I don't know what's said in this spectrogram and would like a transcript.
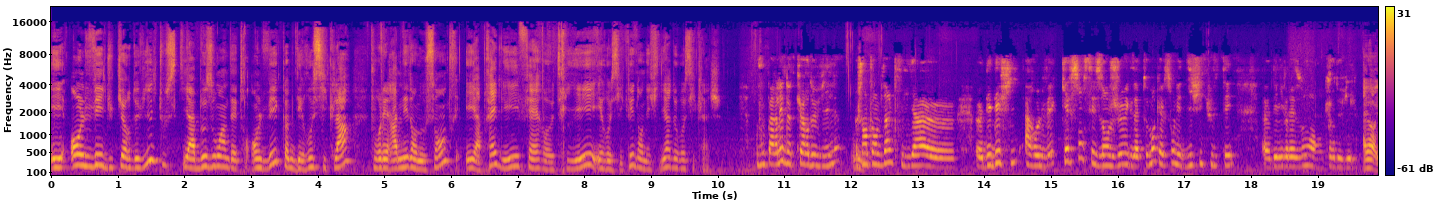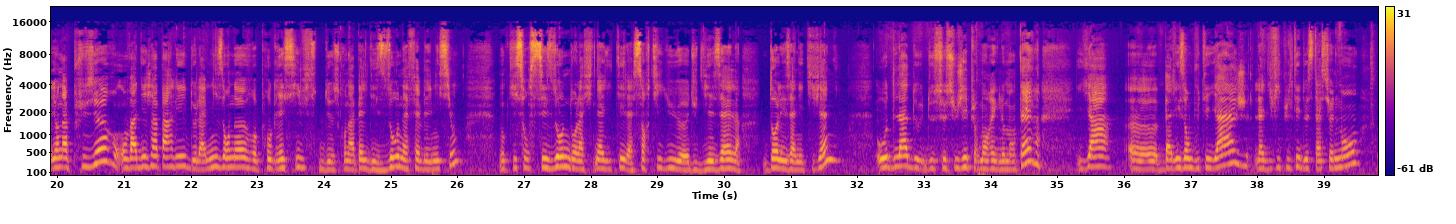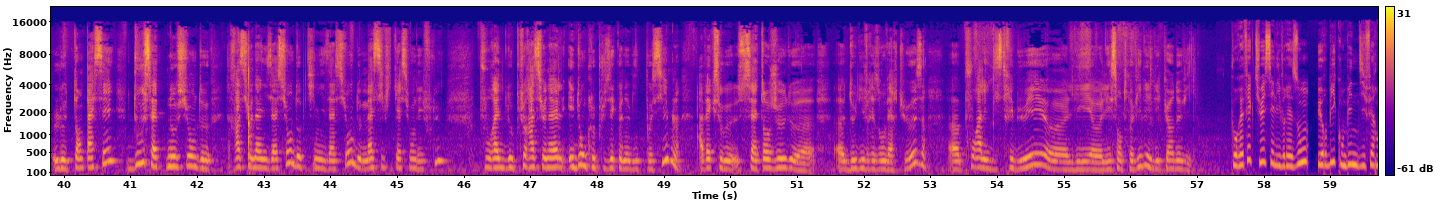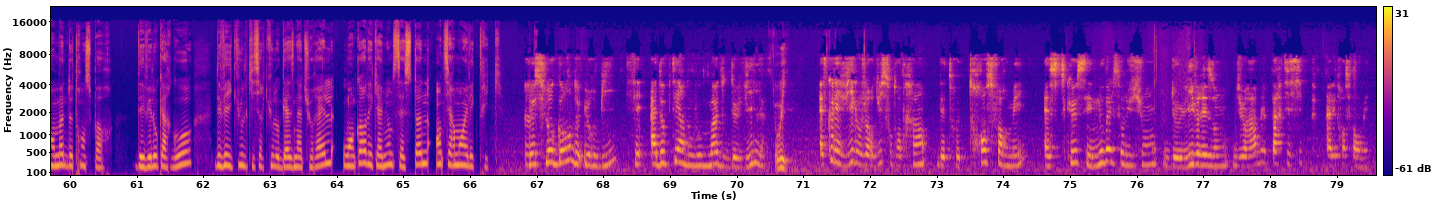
et enlever du cœur de ville tout ce qui a besoin d'être enlevé, comme des recyclats, pour les ramener dans nos centres et après les faire euh, trier et recycler dans des filières de recyclage. Vous parlez de cœur de ville. J'entends bien qu'il y a euh, euh, des défis à relever. Quels sont ces enjeux exactement? Quelles sont les difficultés des livraisons en cœur de ville? Alors, il y en a plusieurs. On va déjà parler de la mise en œuvre progressive de ce qu'on appelle des zones à faible émission donc qui sont ces zones dont la finalité est la sortie du, euh, diesel dans les années qui viennent. Au-delà de, de, ce sujet purement réglementaire, il y a euh, bah, les embouteillages, la difficulté de stationnement, le temps passé, d'où cette notion de rationalisation, d'optimisation, de massification des flux pour être le plus rationnel et donc le plus économique possible, avec ce, cet enjeu de, euh, de livraison vertueuse, euh, pour aller distribuer euh, les, les centres-villes et les cœurs de ville. Pour effectuer ces livraisons, Urbi combine différents modes de transport. Des vélos cargo, des véhicules qui circulent au gaz naturel ou encore des camions de 16 tonnes entièrement électriques. Le slogan de Urbi, c'est adopter un nouveau mode de ville. Oui. Est-ce que les villes aujourd'hui sont en train d'être transformées? Est-ce que ces nouvelles solutions de livraison durable participent à les transformer?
